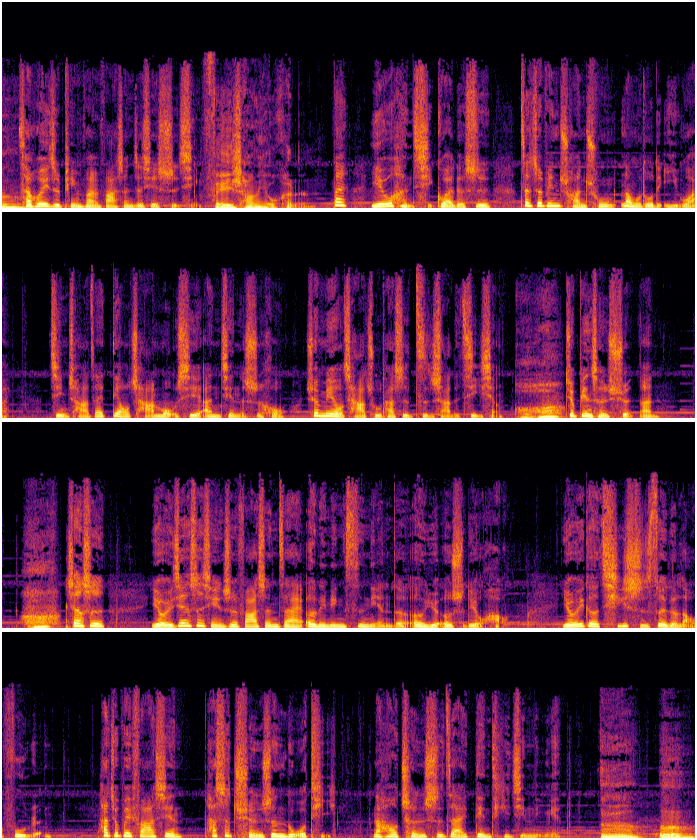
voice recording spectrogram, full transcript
嗯，才会一直频繁发生这些事情，非常有可能。但也有很奇怪的是，在这边传出那么多的意外，警察在调查某些案件的时候，却没有查出他是自杀的迹象，哦，就变成悬案啊。像是有一件事情是发生在二零零四年的二月二十六号，有一个七十岁的老妇人。她就被发现，她是全身裸体，然后沉尸在电梯井里面。嗯嗯。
